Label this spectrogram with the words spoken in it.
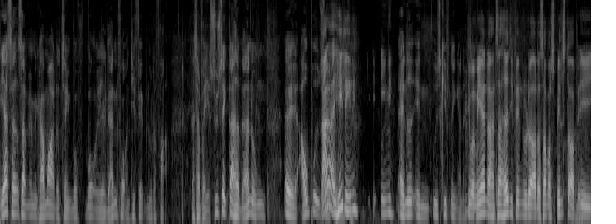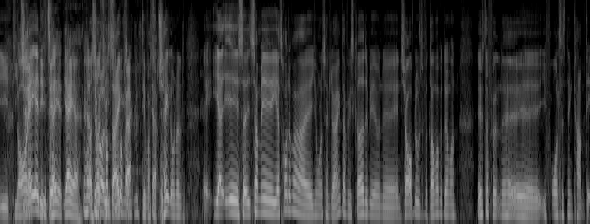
jeg sad sammen med min kammerat og tænkte, hvor, hvor i alverden får han de fem minutter fra? Altså, for jeg synes ikke, der havde været nogen øh, afbrydelser. nej, nej, helt enig. Enig. Andet end udskiftningerne. Det var mere, når han så havde de fem minutter, og der så var spilstop i, i de Nå, tre af de fem. Tre, ja, ja. Ja, og det så kom der ikke, mærkeligt. det var Ja. totalt underligt. Øh, Jeg, øh, så, som, øh, jeg tror, det var øh, Jonas Løring, der fik skrevet, det bliver en, øh, en sjov oplevelse for dommerbedømmeren efterfølgende øh, i forhold til sådan en kamp. Det,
